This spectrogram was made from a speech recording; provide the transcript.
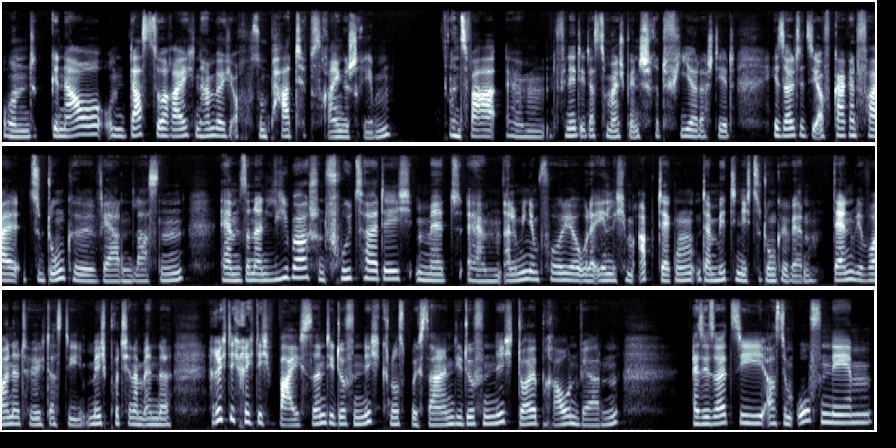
Und genau um das zu erreichen, haben wir euch auch so ein paar Tipps reingeschrieben. Und zwar ähm, findet ihr das zum Beispiel in Schritt 4, da steht, ihr solltet sie auf gar keinen Fall zu dunkel werden lassen, ähm, sondern lieber schon frühzeitig mit ähm, Aluminiumfolie oder ähnlichem abdecken, damit die nicht zu dunkel werden. Denn wir wollen natürlich, dass die Milchbrötchen am Ende richtig, richtig weich sind. Die dürfen nicht knusprig sein, die dürfen nicht doll braun werden. Also ihr sollt sie aus dem Ofen nehmen,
